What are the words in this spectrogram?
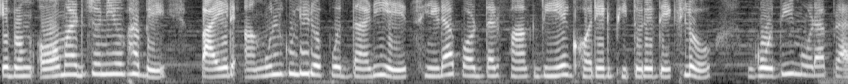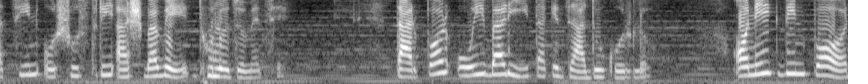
এবং অমার্জনীয়ভাবে পায়ের আঙুলগুলির ওপর দাঁড়িয়ে ছেঁড়া পর্দার ফাঁক দিয়ে ঘরের ভিতরে দেখল গদি মোড়া প্রাচীন ও সুশ্রী আসবাবে ধুলো জমেছে। তারপর ওই বাড়ি তাকে জাদু করল। অনেক দিন পর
